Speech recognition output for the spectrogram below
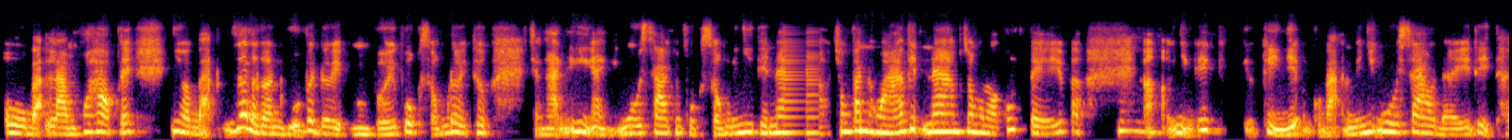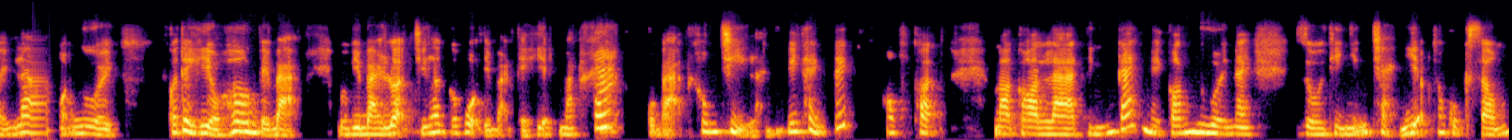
ồ bạn làm khoa học đấy nhưng mà bạn cũng rất là gần gũi với đời với cuộc sống đời thực chẳng hạn những hình ảnh những ngôi sao trong cuộc sống như thế nào trong văn hóa Việt Nam trong văn hóa quốc tế và ừ. uh, những cái kỷ niệm của bạn với những ngôi sao đấy để thấy là mọi người có thể hiểu hơn về bạn. Bởi vì bài luận chính là cơ hội để bạn thể hiện mặt khác của bạn không chỉ là những cái thành tích học thuật mà còn là tính cách này con người này rồi thì những trải nghiệm trong cuộc sống.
